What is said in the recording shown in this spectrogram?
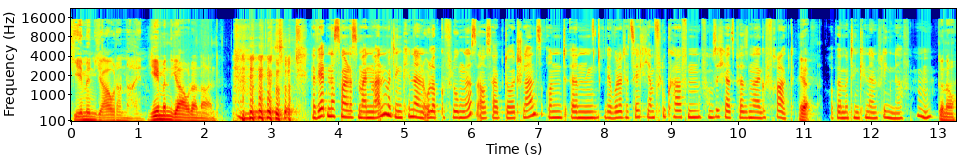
Jemen ja oder nein? Jemen ja oder nein. Wir hatten das mal, dass mein Mann mit den Kindern in Urlaub geflogen ist, außerhalb Deutschlands, und ähm, der wurde tatsächlich am Flughafen vom Sicherheitspersonal gefragt, ja. ob er mit den Kindern fliegen darf. Hm. Genau.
